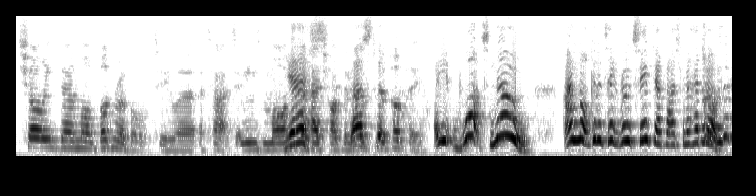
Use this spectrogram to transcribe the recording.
surely they're more vulnerable to uh, attacks. It means more Yes, to the hedgehog than it does to the- the puppy. Are you, what? No! I'm not going to take road safety advice from a hedgehog. thing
